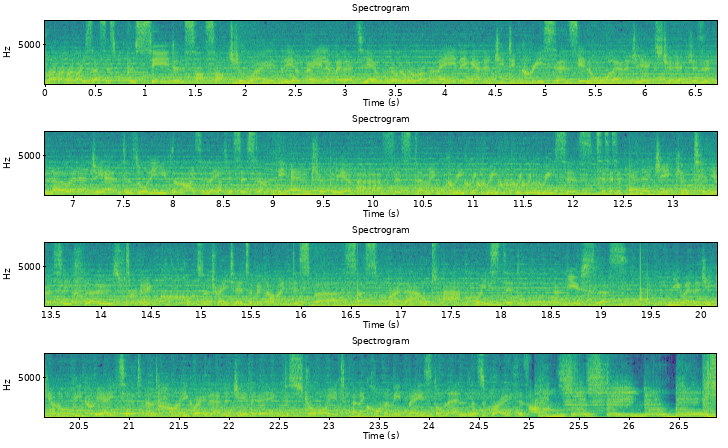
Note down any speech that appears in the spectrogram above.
processes proceed in such a way the availability of the, the remaining energy decreases. In all energy exchanges, if no energy enters or leaves an isolated system, the entropy of that system increases. Energy continuously flows from being concentrated to becoming dispersed, spread out, and wasted, and useless. New energy cannot be created, and high-grade energy is being destroyed. An economy based on endless growth is unsustainable.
